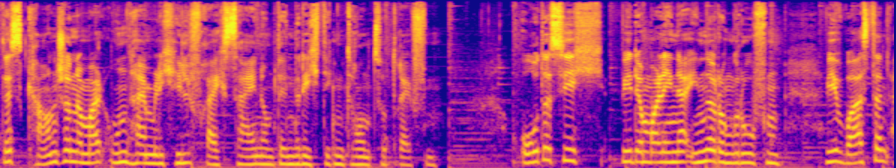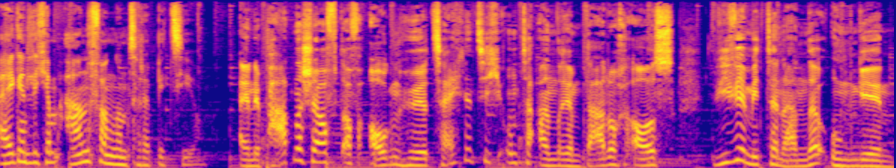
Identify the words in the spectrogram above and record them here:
Das kann schon einmal unheimlich hilfreich sein, um den richtigen Ton zu treffen. Oder sich wieder mal in Erinnerung rufen, wie war es denn eigentlich am Anfang unserer Beziehung? Eine Partnerschaft auf Augenhöhe zeichnet sich unter anderem dadurch aus, wie wir miteinander umgehen.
